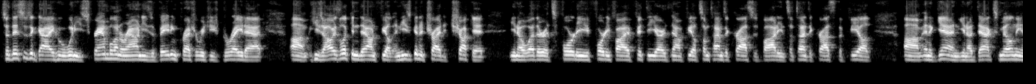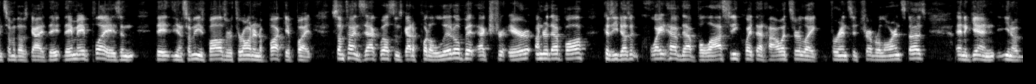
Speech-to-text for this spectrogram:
So this is a guy who, when he's scrambling around, he's evading pressure, which he's great at. Um, he's always looking downfield and he's going to try to chuck it you know, whether it's 40, 45, 50 yards downfield, sometimes across his body and sometimes across the field. Um, and again, you know, Dax Milne and some of those guys, they, they made plays and they, you know, some of these balls were thrown in a bucket, but sometimes Zach Wilson's got to put a little bit extra air under that ball because he doesn't quite have that velocity, quite that howitzer, like for instance, Trevor Lawrence does. And again, you know,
